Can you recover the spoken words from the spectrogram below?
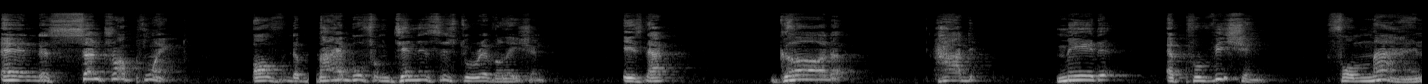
and the central point of the Bible from Genesis to Revelation is that God had made a provision for man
